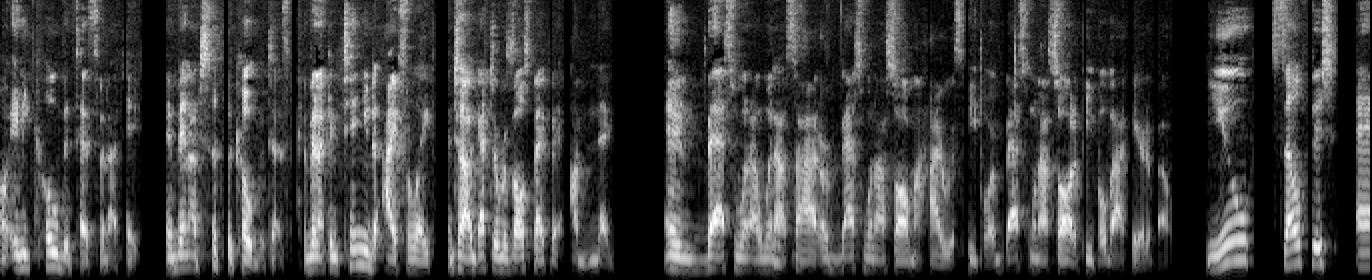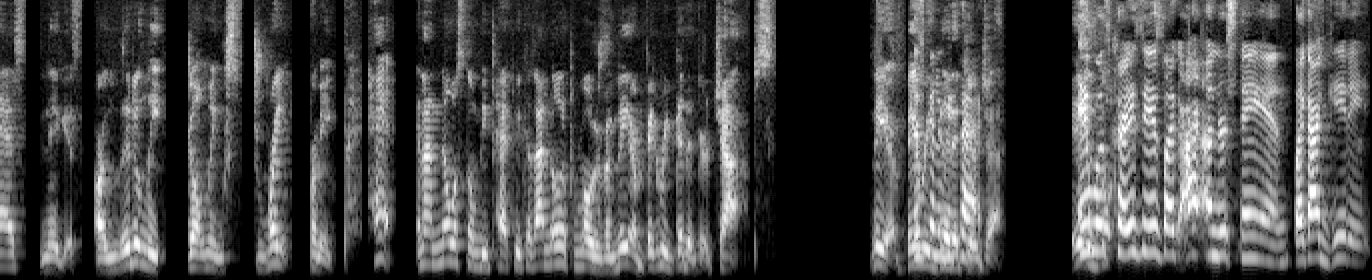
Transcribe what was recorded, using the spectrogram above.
on any COVID test that I take. And then I took the COVID test. And then I continued to isolate until I got the results back that I'm negative. And that's when I went outside, or that's when I saw my high risk people, or that's when I saw the people that I cared about. You selfish ass niggas are literally going straight from a pet. And I know it's going to be pet because I know the promoters and they are very good at their jobs. They are very good at their job. It and what's go- crazy is like, I understand. Like, I get it.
